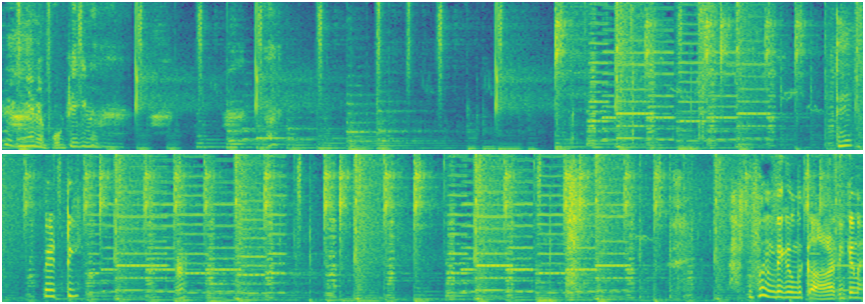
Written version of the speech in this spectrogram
ഇതെങ്ങനെ പൊട്ടിക്കുന്നത്? പെട്ടി. എന്തെങ്കിലും ഒന്ന് കാണിക്കണേ.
